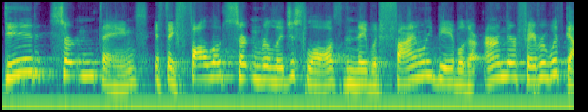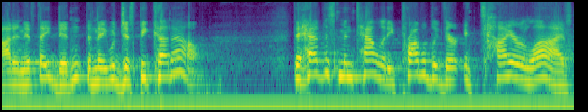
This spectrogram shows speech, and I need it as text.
did certain things, if they followed certain religious laws, then they would finally be able to earn their favor with God, and if they didn't, then they would just be cut out. They had this mentality probably their entire lives.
